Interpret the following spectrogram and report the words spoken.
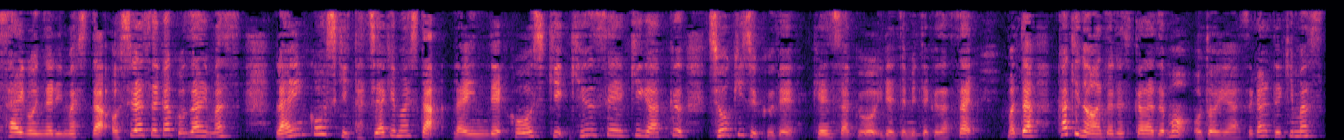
最後になりました。お知らせがございます。LINE 公式立ち上げました。LINE で公式旧世気学小規塾で検索を入れてみてください。また、下記のアドレスからでもお問い合わせができます。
